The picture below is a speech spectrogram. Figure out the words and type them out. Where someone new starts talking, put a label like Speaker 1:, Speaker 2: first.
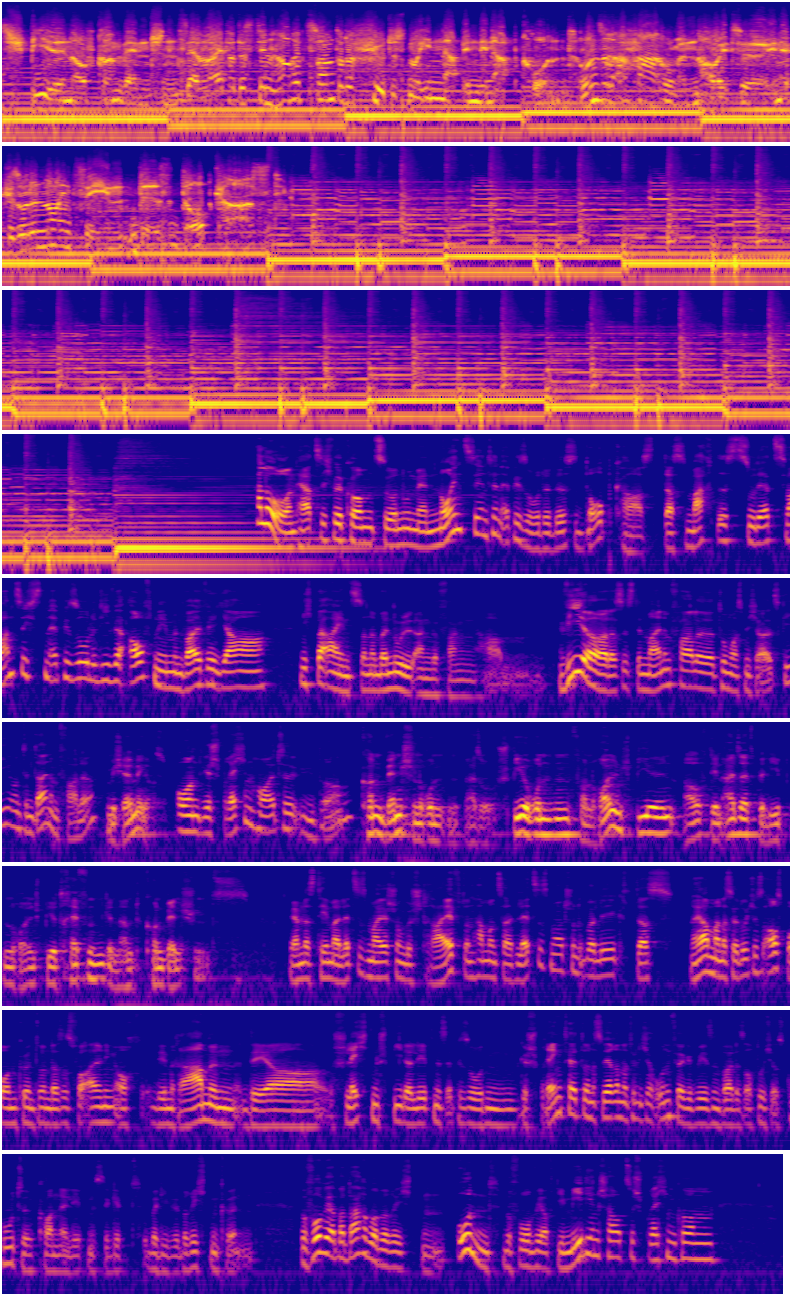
Speaker 1: das Spielen auf Conventions? Erweitert es den Horizont oder führt es nur hinab in den Abgrund? Unsere Erfahrungen heute in Episode 19 des Dorpcast.
Speaker 2: Hallo und herzlich willkommen zur nunmehr 19. Episode des Dorpcast. Das macht es zu der 20. Episode, die wir aufnehmen, weil wir ja nicht bei 1, sondern bei 0 angefangen haben. Wir, das ist in meinem Falle Thomas Michalski und in deinem Falle
Speaker 3: Michael Mingers.
Speaker 2: Und wir sprechen heute über
Speaker 3: Convention-Runden, also Spielrunden von Rollenspielen auf den allseits beliebten Rollenspieltreffen, genannt Conventions.
Speaker 2: Wir haben das Thema letztes Mal ja schon gestreift und haben uns halt letztes Mal schon überlegt, dass, naja, man das ja durchaus ausbauen könnte und dass es vor allen Dingen auch den Rahmen der schlechten Spielerlebnisepisoden gesprengt hätte. Und es wäre natürlich auch unfair gewesen, weil es auch durchaus gute Con-Erlebnisse gibt, über die wir berichten können. Bevor wir aber darüber berichten und bevor wir auf die Medienschau zu sprechen kommen,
